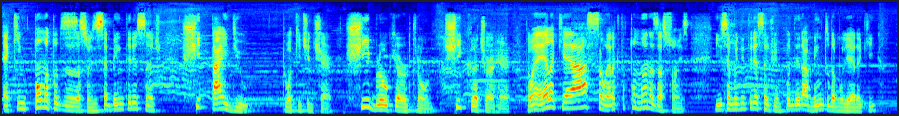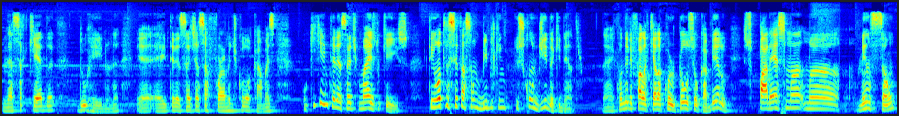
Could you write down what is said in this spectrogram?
é quem toma todas as ações. Isso é bem interessante. She tied you to a kitchen chair. She broke your throne. She cut your hair. Então é ela que é a ação, ela que está tomando as ações. E isso é muito interessante, o empoderamento da mulher aqui nessa queda do reino. Né? É, é interessante essa forma de colocar. Mas o que é interessante mais do que isso? Tem outra citação bíblica escondida aqui dentro. Né? Quando ele fala que ela cortou o seu cabelo, isso parece uma, uma menção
